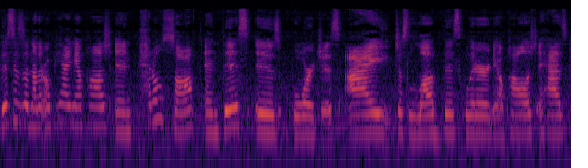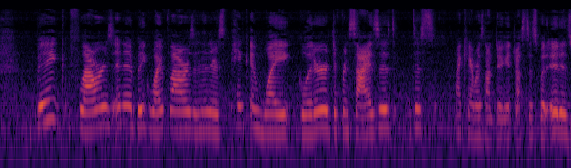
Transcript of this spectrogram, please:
this is another OPI nail polish in Petal Soft, and this is gorgeous. I just love this glitter nail polish. It has big flowers in it, big white flowers, and then there's pink and white glitter, different sizes. This, my camera's not doing it justice, but it is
